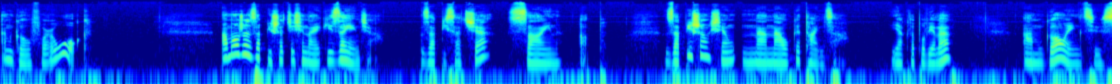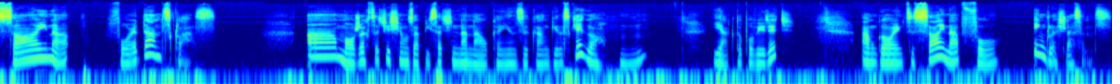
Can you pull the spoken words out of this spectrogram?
and go for a walk. A może zapiszecie się na jakieś zajęcia. Zapisać się sign. Zapiszę się na naukę tańca. Jak to powiemy? I'm going to sign up for a dance class. A może chcecie się zapisać na naukę języka angielskiego? Hmm? Jak to powiedzieć? I'm going to sign up for English lessons.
